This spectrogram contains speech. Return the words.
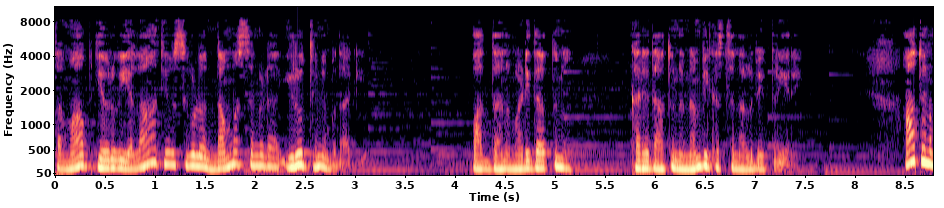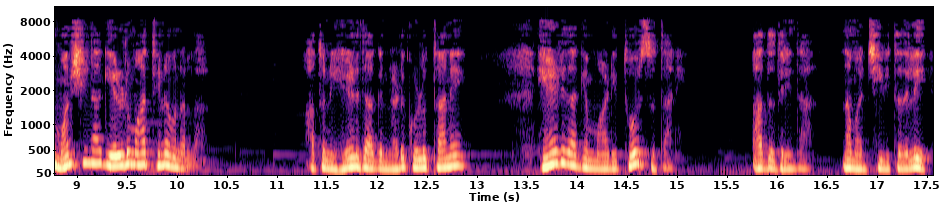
ಸಮಾಪ್ತಿಯವರೆಗೂ ಎಲ್ಲಾ ದಿವಸಗಳು ನಮ್ಮ ಸಂಗಡ ಇರುತ್ತೇನೆಂಬುದಾಗಿ ವಾಗ್ದಾನ ಮಾಡಿದಾತನು ಕರೆದಾತನು ನಂಬಿಕಸ್ಥನಲ್ಲವೇ ಪ್ರಿಯರೇ? ಆತನು ಮನುಷ್ಯನಾಗಿ ಎರಡು ಮಾತಿನವನಲ್ಲ. ಆತನು ಹೇಳಿದಾಗ ನಡೆಕೊಳ್ಳುತ್ತಾನೆ ಹೇಳಿದಾಗೆ ಮಾಡಿ ತೋರಿಸುತ್ತಾನೆ. ಆದುದರಿಂದ ನಮ್ಮ ಜೀವಿತದಲ್ಲಿ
